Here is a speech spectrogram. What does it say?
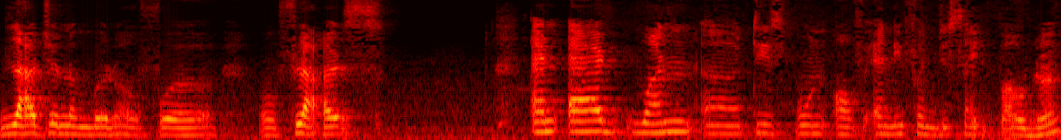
larger number of flowers and add one teaspoon of any fungicide powder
